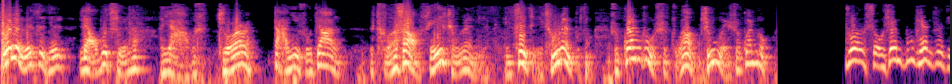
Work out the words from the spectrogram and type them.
我认为自己了不起了，哎呀，我是角儿大艺术家了，扯臊谁承认你？你自己承认不行，是观众是主要评委是观众。说首先不骗自己，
